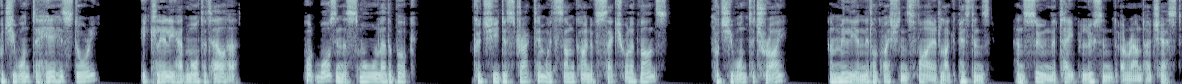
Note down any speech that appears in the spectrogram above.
Would she want to hear his story? He clearly had more to tell her. What was in the small leather book? Could she distract him with some kind of sexual advance? Would she want to try? A million little questions fired like pistons, and soon the tape loosened around her chest.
